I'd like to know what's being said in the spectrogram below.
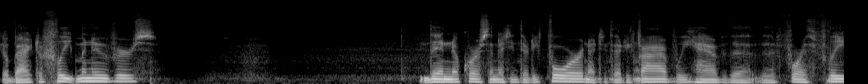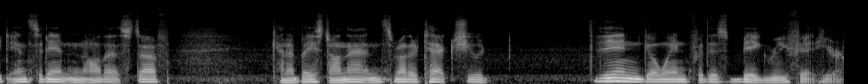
Go back to fleet maneuvers. Then, of course, in 1934, 1935, we have the, the Fourth Fleet incident and all that stuff, kind of based on that and some other tech. She would then go in for this big refit here.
